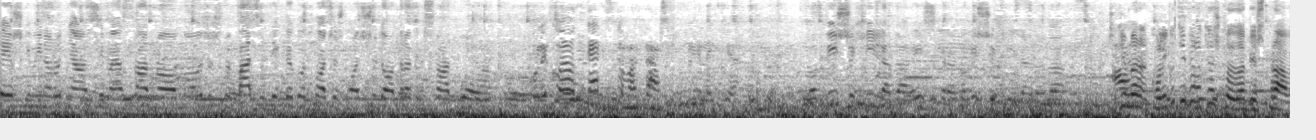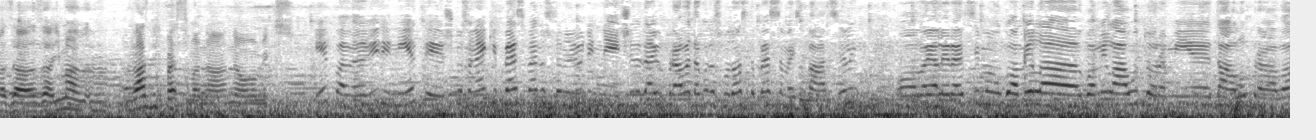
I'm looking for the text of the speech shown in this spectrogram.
teškim inarodnjacima, ja stvarno možeš me baciti gde god hoćeš, možeš i da odradim svadbu ovako. Koliko je od tekstova znaš prilike? Od više hiljada, iskreno, više hiljada, da. Čekaj, Mara, koliko ti je bilo teško da dobiješ prava za, za ima raznih pesama na, na ovom miksu? E pa vidi, nije teško, za neke pesme jednostavno ljudi neće da daju prava, tako da smo dosta pesama izbacili, ovaj, ali recimo gomila, gomila autora mi je dalo prava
